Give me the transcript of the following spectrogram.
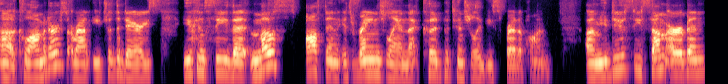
uh, kilometers around each of the dairies, you can see that most often it's rangeland that could potentially be spread upon. Um, you do see some urban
